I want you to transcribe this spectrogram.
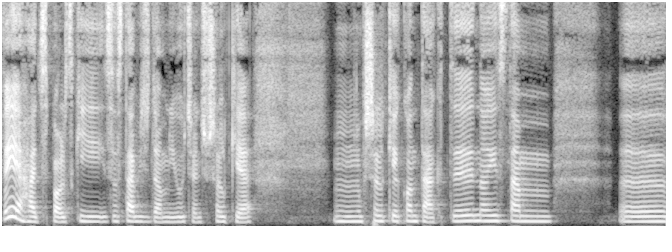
wyjechać z Polski zostawić dom i uciąć wszelkie wszelkie kontakty. No jest tam e,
